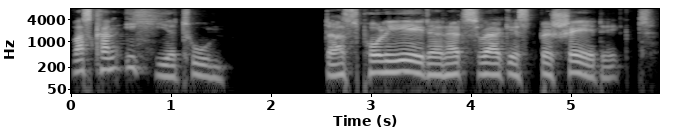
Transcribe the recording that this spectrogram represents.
Was kann ich hier tun? Das Polyeder-Netzwerk ist beschädigt.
